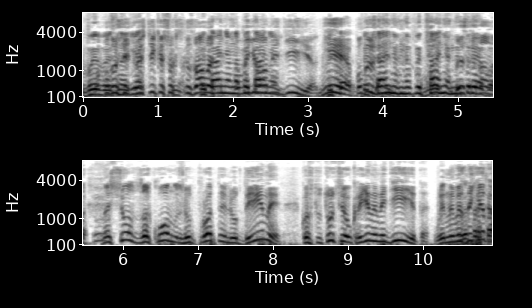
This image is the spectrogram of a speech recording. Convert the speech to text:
Ви подождіть, ви визнаєте? ж тільки що сказали, Питанням що на ви його питання- не діє. Ні, Пита- подождіть. питанням на питання ви, не ви треба. Сказали, на що закон люд проти людини Конституція України не дієте. Ви не визнаєте прекрасно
